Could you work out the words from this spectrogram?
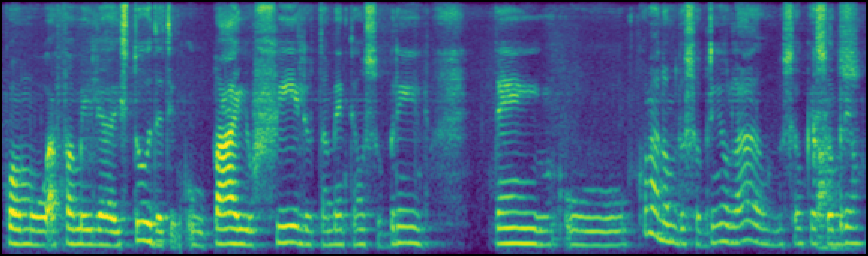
como a família Student, o pai, o filho, também tem um sobrinho, tem o. Como é o nome do sobrinho lá? Não sei o que é sobrinho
